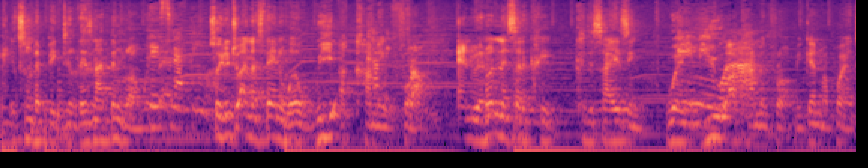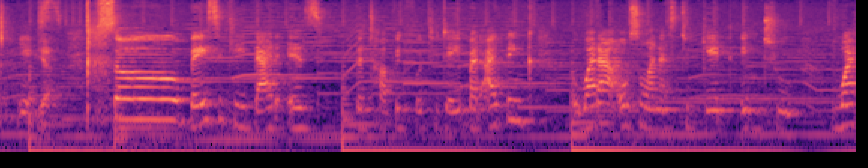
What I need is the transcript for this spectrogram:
it's not a big deal. There's nothing wrong with There's that. nothing wrong. So you need to understand where we are coming, Coming from. from. And we're not necessarily criticizing where you are coming from. You get my point? Yes. Yeah. So basically, that is the topic for today. But I think what I also want us to get into what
